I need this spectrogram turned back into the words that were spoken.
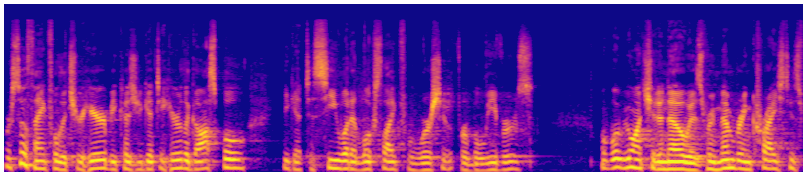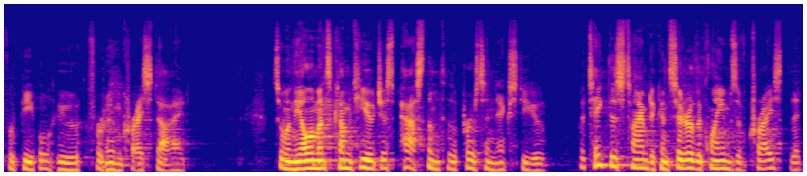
We're so thankful that you're here because you get to hear the gospel, you get to see what it looks like for worship for believers. But what we want you to know is remembering Christ is for people who, for whom Christ died. So when the elements come to you, just pass them to the person next to you. But take this time to consider the claims of Christ that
